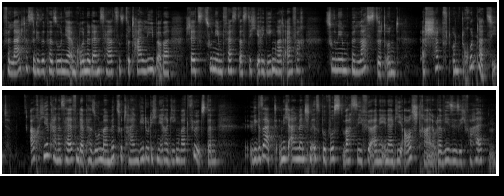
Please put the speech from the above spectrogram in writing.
Vielleicht hast du diese Person ja im Grunde deines Herzens total lieb, aber stellst zunehmend fest, dass dich ihre Gegenwart einfach zunehmend belastet und erschöpft und runterzieht. Auch hier kann es helfen, der Person mal mitzuteilen, wie du dich in ihrer Gegenwart fühlst. Denn wie gesagt, nicht allen Menschen ist bewusst, was sie für eine Energie ausstrahlen oder wie sie sich verhalten.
